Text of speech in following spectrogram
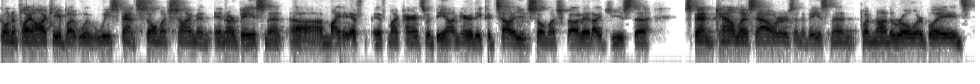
going to play hockey. But we, we, spent so much time in, in our basement. Uh, my if if my parents would be on here, they could tell you so much about it. I used to spend countless hours in the basement putting on the roller blades.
